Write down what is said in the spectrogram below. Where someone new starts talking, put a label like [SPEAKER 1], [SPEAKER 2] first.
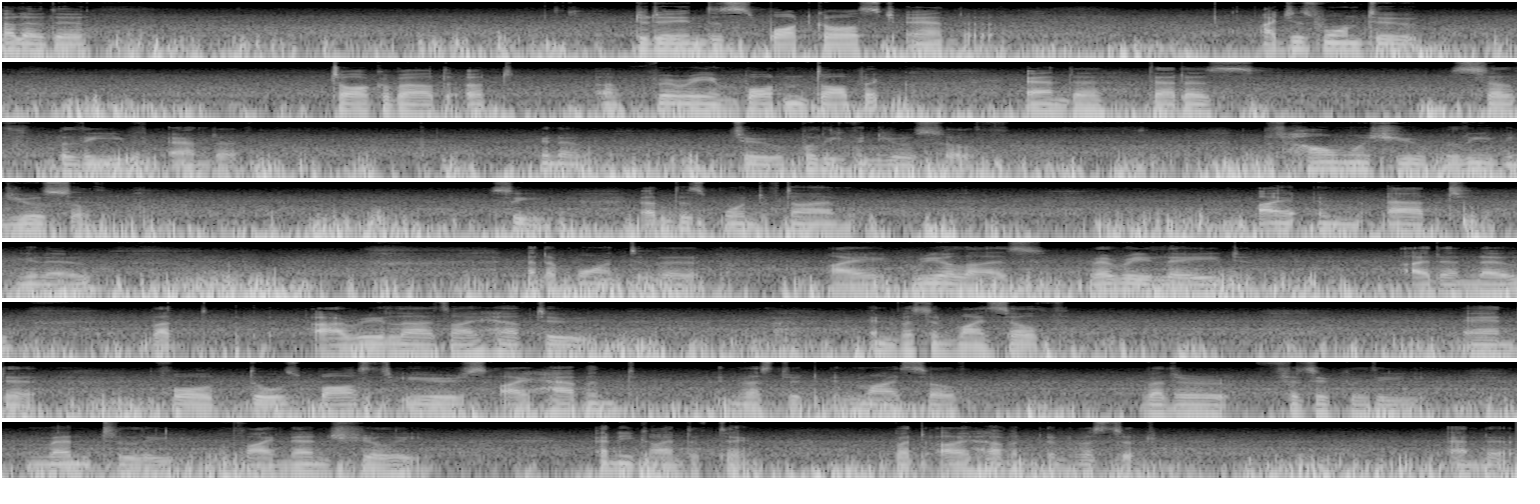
[SPEAKER 1] Hello there. Today in this podcast, and uh, I just want to talk about a, a very important topic, and uh, that is self belief and uh, you know to believe in yourself. But how much you believe in yourself. See, at this point of time, I am at, you know, at a point where I realize very late, I don't know, but I realize I have to invest in myself. And uh, for those past years, I haven't invested in myself, whether physically, mentally, financially, any kind of thing. But I haven't invested. And uh,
